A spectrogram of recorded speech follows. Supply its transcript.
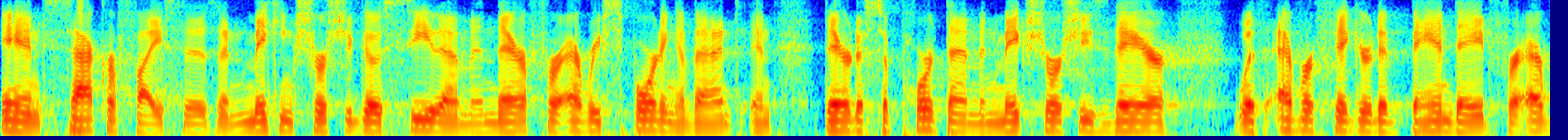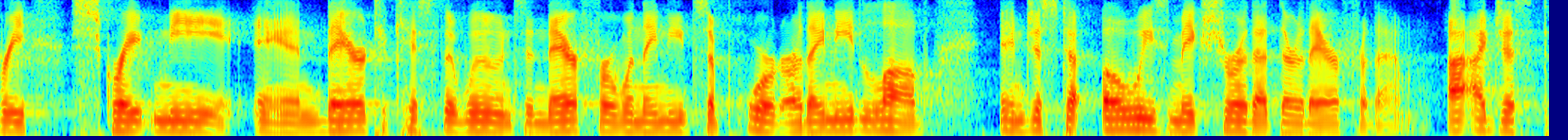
and sacrifices and making sure she goes see them and there for every sporting event and there to support them and make sure she's there with ever figurative band aid for every scraped knee, and there to kiss the wounds, and there for when they need support or they need love, and just to always make sure that they're there for them. I, I just,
